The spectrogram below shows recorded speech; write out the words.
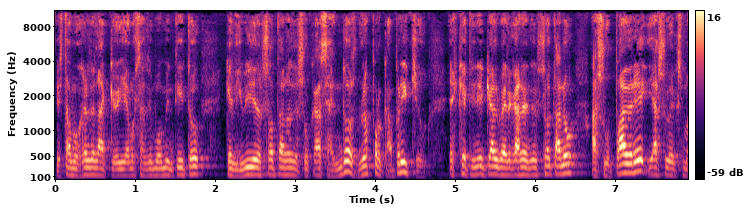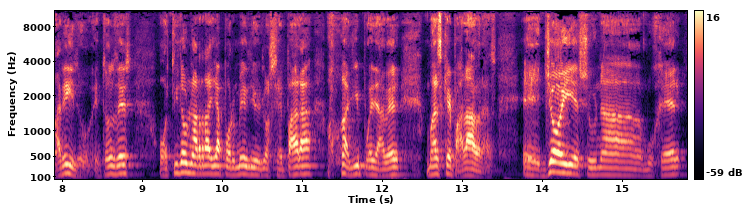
esta mujer de la que oíamos hace un momentito, que divide el sótano de su casa en dos, no es por capricho, es que tiene que albergar en el sótano a su padre y a su exmarido. Entonces, o tira una raya por medio y los separa, o allí puede haber más que palabras. Eh, Joy es una mujer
